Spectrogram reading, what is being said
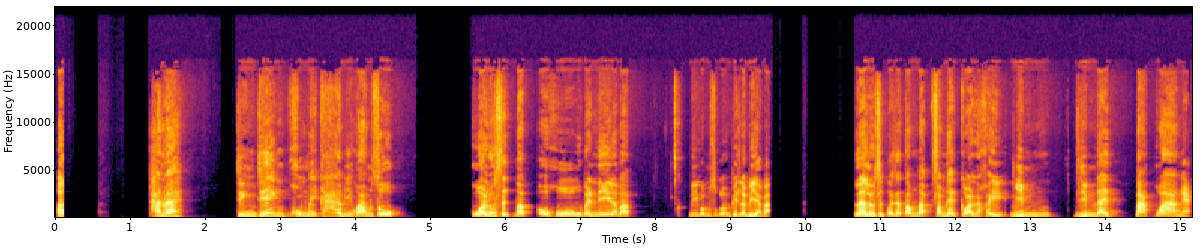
เออทันไหมจริง ๆ ผมไม่กล้ามีความสุข กลัวรู้สึกแบบโอ้โหเป็นนี้แล้วแบบ มีความสุขแล้วมันผิดระเบียบอะแล้วรู้สึกว่าจะต้องแบบสำเร็จก่อนแล้วค่อยยิ้ม ยิ้มได้ปากว้างเนี่ย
